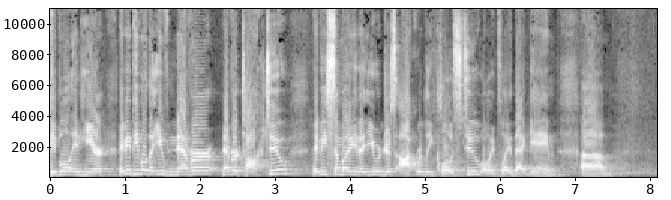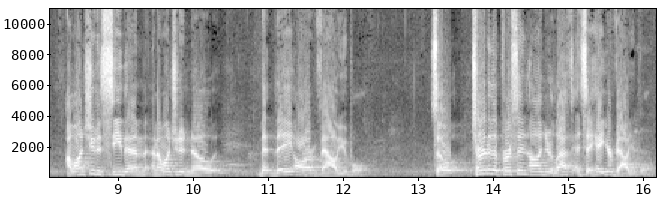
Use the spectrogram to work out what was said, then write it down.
people in here, maybe people that you've never never talked to, maybe somebody that you were just awkwardly close to while we played that game. Um, I want you to see them, and I want you to know that they are valuable. So turn to the person on your left and say, "Hey, you're valuable."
